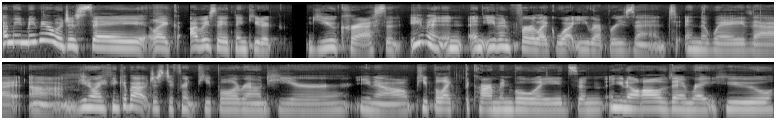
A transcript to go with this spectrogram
I mean, maybe I would just say, like, obviously, thank you to you, Chris, and even and, and even for like what you represent in the way that um, you know, I think about just different people around here, you know, people like the Carmen Boyds and you know, all of them, right, who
